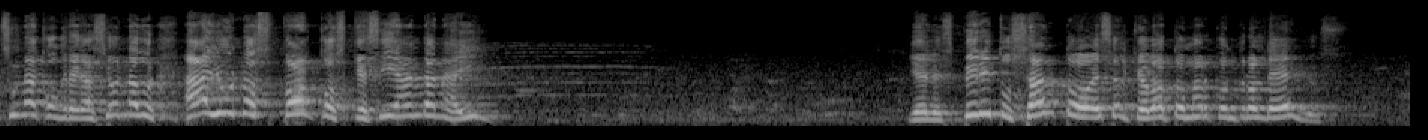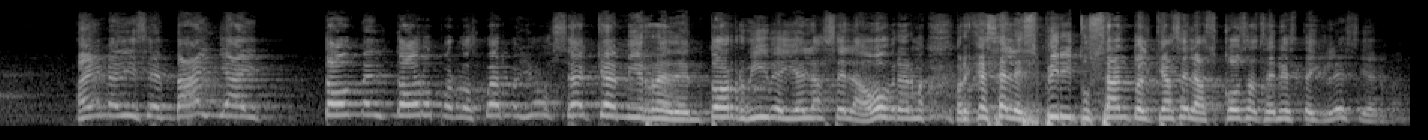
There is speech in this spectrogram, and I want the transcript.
Es una congregación. Hay unos pocos que sí andan ahí. Y el Espíritu Santo es el que va a tomar control de ellos. Ahí me dicen, vaya y tome el toro por los cuernos. Yo sé que mi redentor vive y él hace la obra, hermano. Porque es el Espíritu Santo el que hace las cosas en esta iglesia, hermano.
